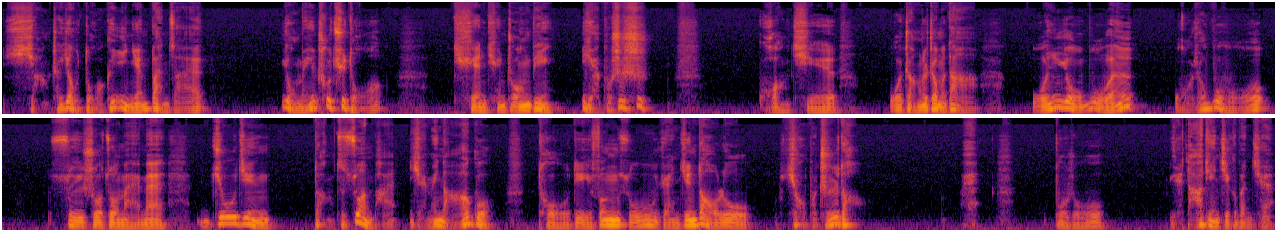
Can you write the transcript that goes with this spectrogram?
想着要躲个一年半载，又没处去躲，天天装病也不是事。况且我长了这么大，文又不文，武又不武。”虽说做买卖，究竟档子算盘也没拿过，土地风俗、远近道路又不知道。哎，不如也打点几个本钱，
